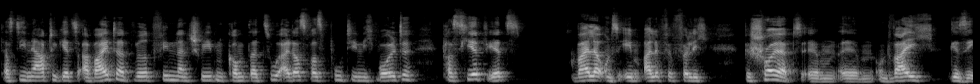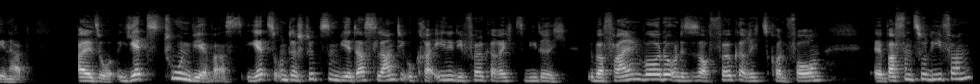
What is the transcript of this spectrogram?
dass die NATO jetzt erweitert wird. Finnland, Schweden kommt dazu. All das, was Putin nicht wollte, passiert jetzt, weil er uns eben alle für völlig bescheuert ähm, ähm, und weich gesehen hat. Also, jetzt tun wir was. Jetzt unterstützen wir das Land, die Ukraine, die völkerrechtswidrig überfallen wurde. Und es ist auch völkerrechtskonform, äh, Waffen zu liefern.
